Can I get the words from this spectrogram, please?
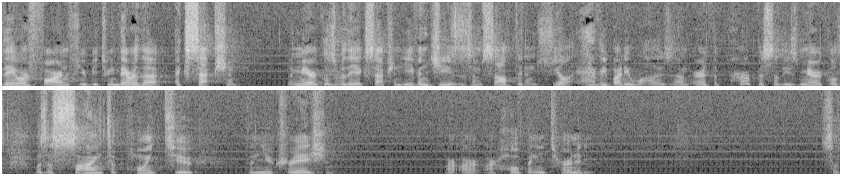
they were far and few between. They were the exception. The miracles were the exception. Even Jesus himself didn't heal everybody while he was on earth. The purpose of these miracles was a sign to point to the new creation, our, our, our hope in eternity. So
